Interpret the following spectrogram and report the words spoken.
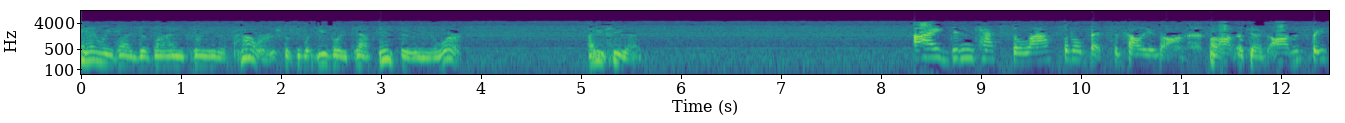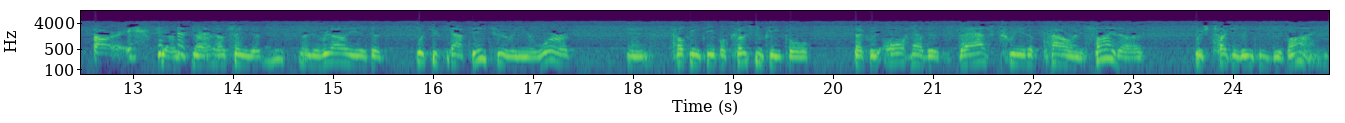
and we have divine creative powers, which is what you've really tapped into in your work. How do you see that? I didn't catch the last little bit to tell you the honest. Oh, honest okay. Honestly, sorry. yeah, no, I'm saying that the reality is that what you've tapped into in your work and helping people, coaching people, that we all have this vast creative power inside us which touches into the divine.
